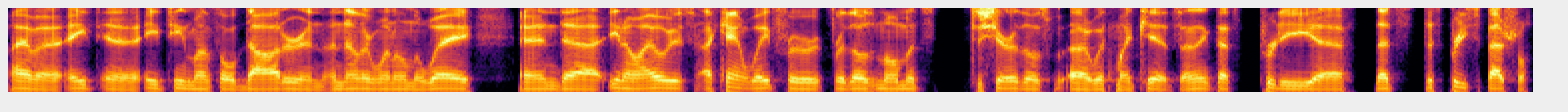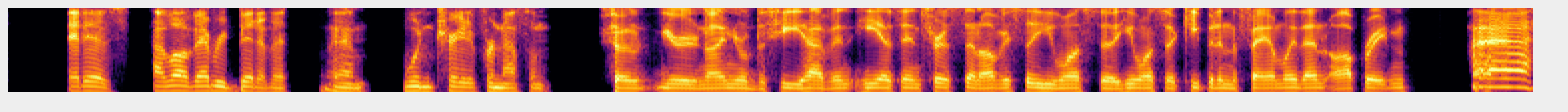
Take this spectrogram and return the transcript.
I have a eight, uh, 18 month old daughter and another one on the way. And, uh, you know, I always, I can't wait for, for those moments to share those uh, with my kids. I think that's pretty, uh, that's, that's pretty special. It is. I love every bit of it and wouldn't trade it for nothing. So your nine year old, does he have, in, he has interest and obviously he wants to, he wants to keep it in the family then operating? Ah,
